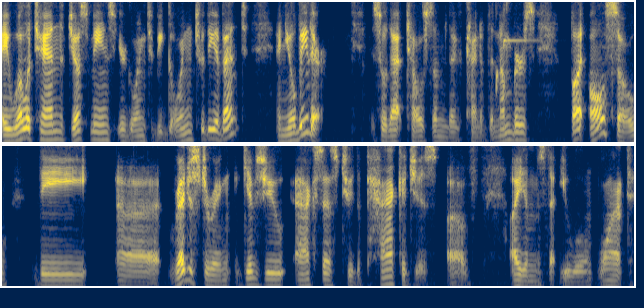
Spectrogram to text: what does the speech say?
A will attend just means you're going to be going to the event and you'll be there. So that tells them the kind of the numbers, but also the uh, registering gives you access to the packages of items that you will want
